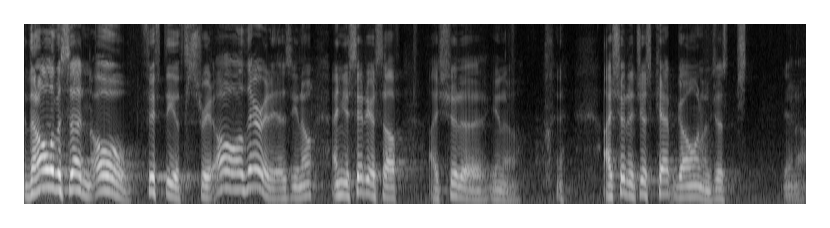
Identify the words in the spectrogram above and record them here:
And then all of a sudden, oh, 50th Street. Oh, there it is. You know, and you say to yourself, I should have, you know, I should have just kept going and just, you know,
